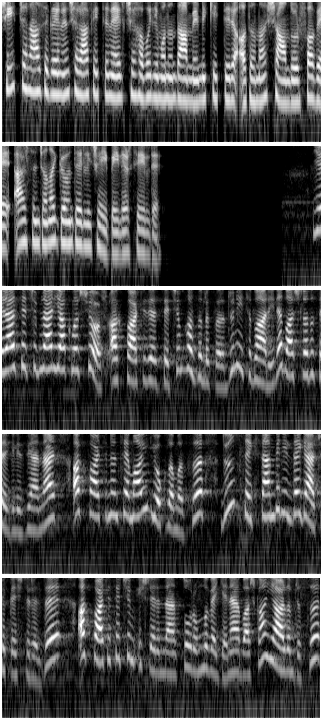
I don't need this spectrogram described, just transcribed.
Şehit cenazelerinin Şerafettin Elçi Havalimanı'ndan memleketleri Adana, Şanlıurfa ve Erzincan'a gönderileceği belirtildi. Yerel seçimler yaklaşıyor. AK Parti'de seçim hazırlıkları dün itibariyle başladı sevgili izleyenler. AK Parti'nin temayül yoklaması dün 81 ilde gerçekleştirildi. AK Parti seçim işlerinden sorumlu ve genel başkan yardımcısı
